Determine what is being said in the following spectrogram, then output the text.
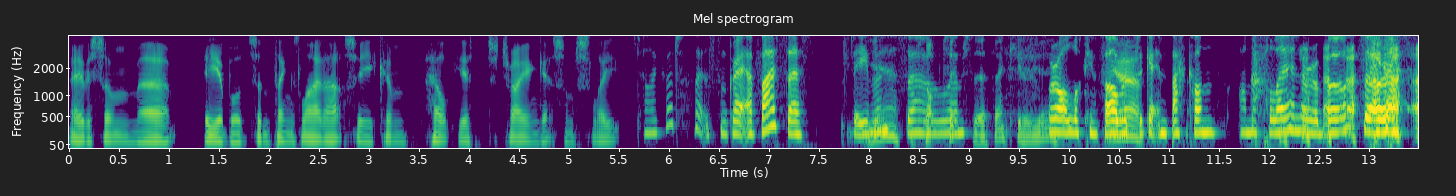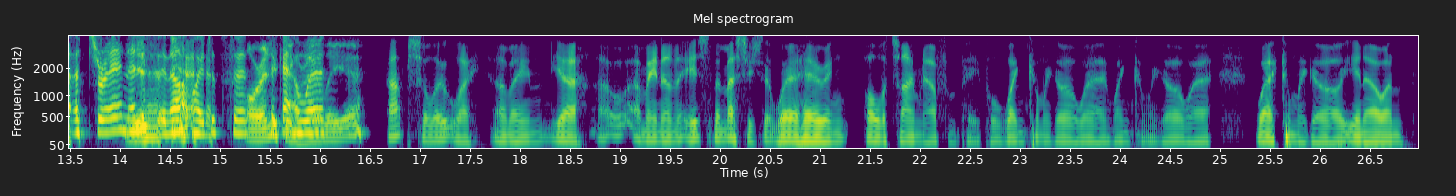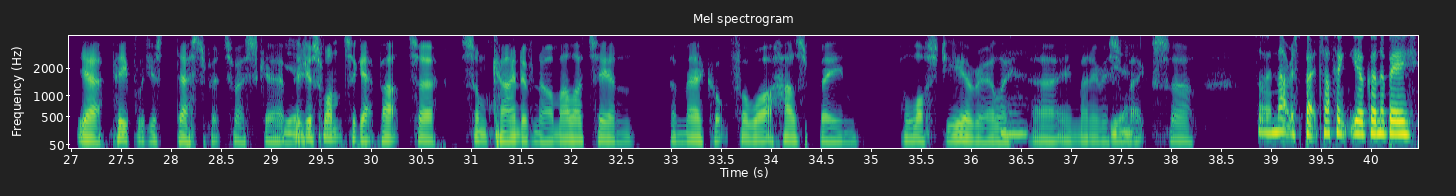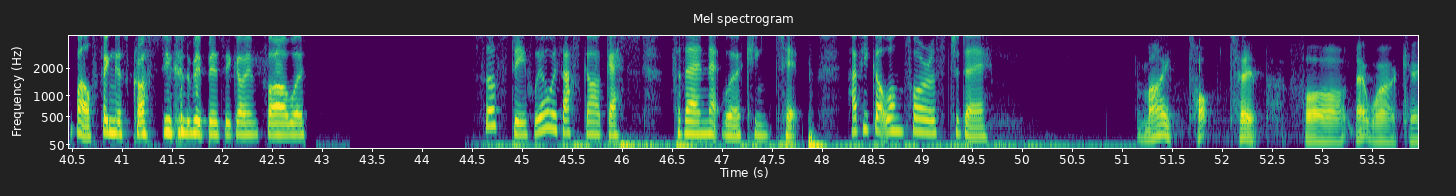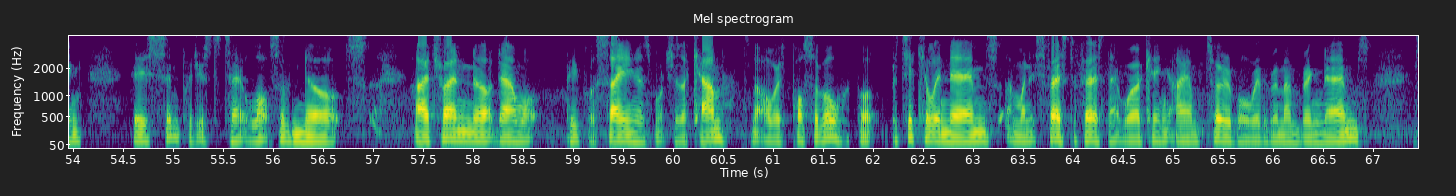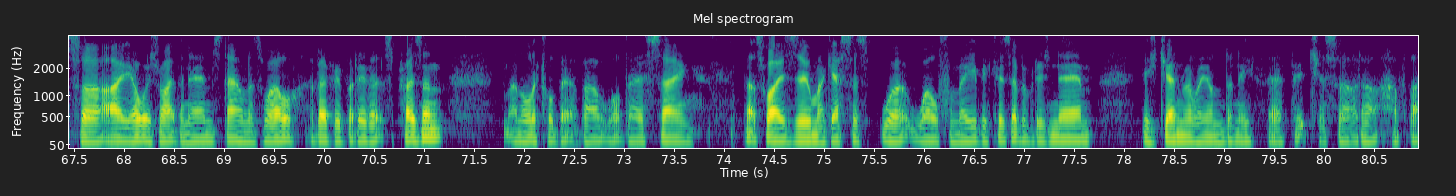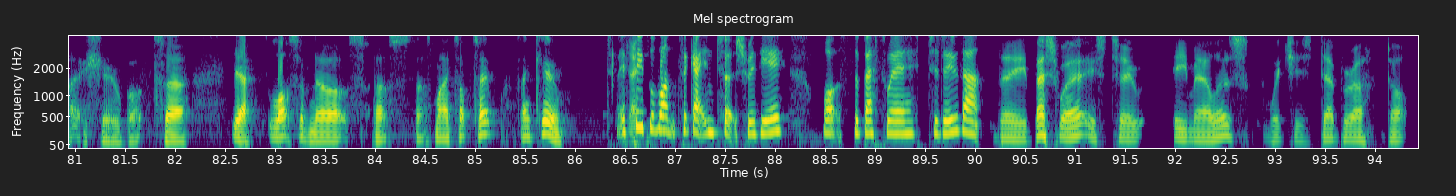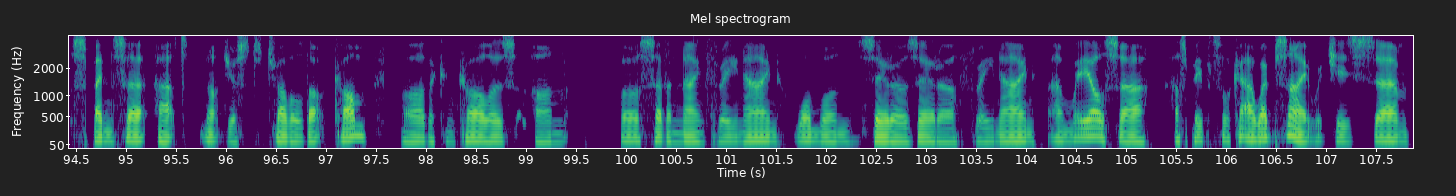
maybe some uh, earbuds and things like that so you can help you to try and get some sleep. Jolly good. That's some great advice there, Stephen. Yeah, so top um, tips there. Thank you. Yeah. we're all looking forward Yeah. to getting back on, on a plane or a boat or a, a train, anything, aren't we? Just to, or to get away. really. Yeah. Absolutely. I mean, yeah. I, I mean, and it's the message that we're hearing all the time now from people. When can we go away? When can we go away? Where can we go? You know, and yeah, people are just desperate to escape. Yeah. They just want to get back to some kind of normality and, and make up for what has been a lost year, really, uh, in many respects. So, So, in that respect, I think you're going to be, well, fingers crossed, you're going to be busy going forward. So, Steve, we always ask our guests for their networking tip. Have you got one for us today? My top tip for networking is simply just to take lots of notes. I try and note down what people are saying as much as I can. It's not always possible, but particularly names. And when it's face to face networking, I am terrible with remembering names. So I always write the names down as well of everybody that's present and a little bit about what they're saying. That's why Zoom, I guess, has worked well for me because everybody's name is generally underneath their picture, so I don't have that issue. But uh, yeah, lots of notes. That's that's my top tip. Thank you. If people want to get in touch with you, what's the best way to do that? The best way is to email us, which is deborah.spencer at notjusttravel.com, or they can call us on 07939 110039. And we also ask people to look at our website, which is um,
